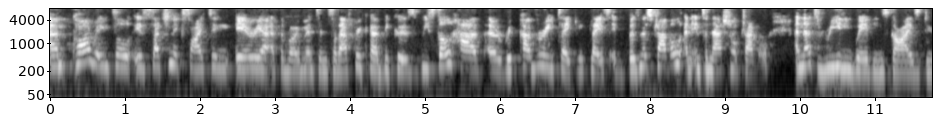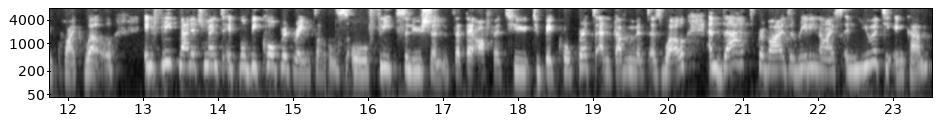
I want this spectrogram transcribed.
Um, car rental is such an exciting area at the moment in South Africa because we still have a recovery taking place in business travel and international travel. And that's really where these guys do quite well. In fleet management, it will be corporate rentals or fleet solutions that they offer to, to big corporates and government as well. And that provides a really nice annuity income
